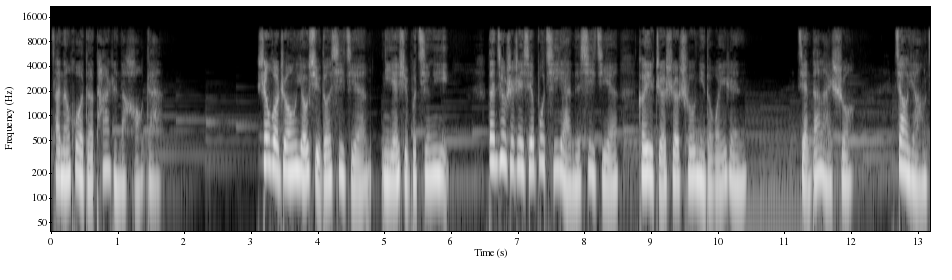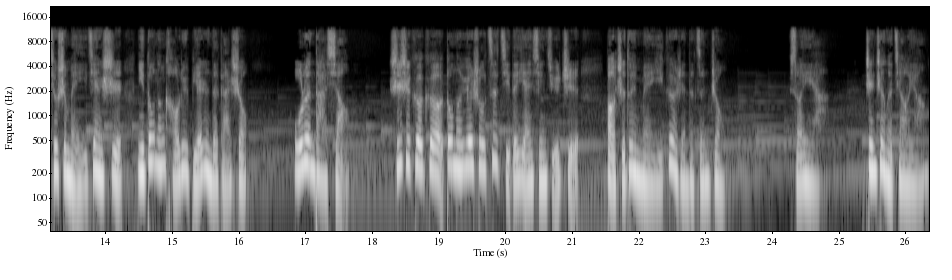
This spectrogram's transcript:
才能获得他人的好感。生活中有许多细节，你也许不经意，但就是这些不起眼的细节，可以折射出你的为人。简单来说，教养就是每一件事你都能考虑别人的感受，无论大小，时时刻刻都能约束自己的言行举止。保持对每一个人的尊重，所以啊，真正的教养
